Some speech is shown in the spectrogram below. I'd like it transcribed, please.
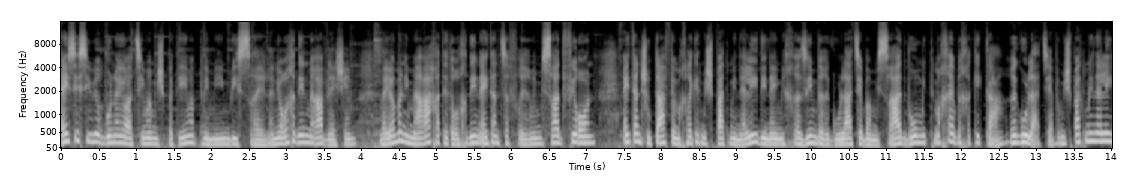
ACC הוא ארגון היועצים המשפטיים הפנימיים בישראל. אני עורכת דין מירב לשם, והיום אני מארחת את עורך דין איתן צפריר ממשרד פירון. איתן שותף במחלקת משפט מינהלי, דיני מכרזים ורגולציה במשרד, והוא מתמחה בחקיקה, רגולציה ומשפט מינהלי.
